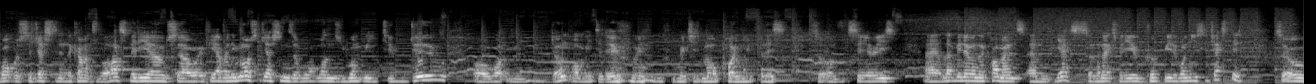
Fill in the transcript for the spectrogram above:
what was suggested in the comments of the last video, so if you have any more suggestions of what ones you want me to do, or what you don't want me to do, which is more poignant for this sort of series, uh, let me know in the comments, and yes, so the next video could be the one you suggested. So,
